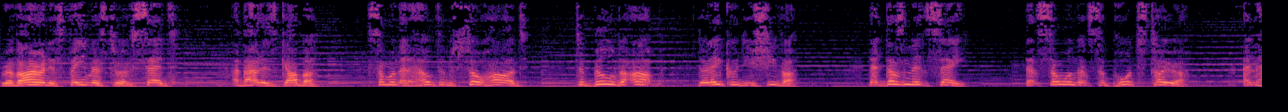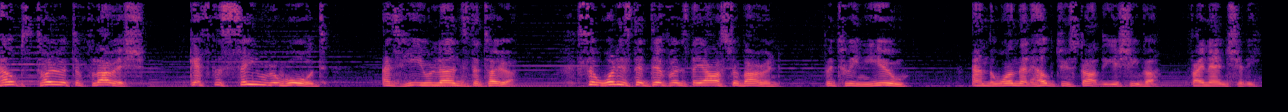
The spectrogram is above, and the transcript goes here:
Rav Aaron is famous to have said about his Gabba, someone that helped him so hard to build up the Lakewood Yeshiva. That doesn't it say that someone that supports Torah and helps Torah to flourish gets the same reward as he who learns the Torah? So what is the difference, they asked Rav Aaron, between you and the one that helped you start the yeshiva financially?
